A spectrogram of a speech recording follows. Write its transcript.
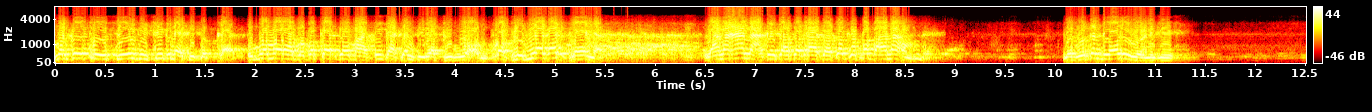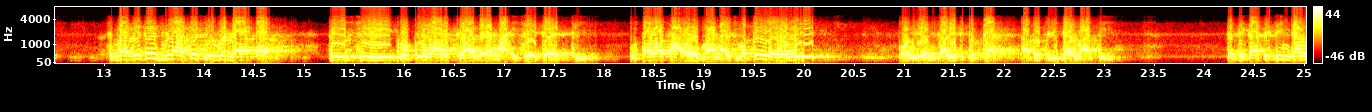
Mereka bojo siji kena dipegat. Umpama ora pegat ke mati kadang dirabi wong. Problemnya kan banyak. Lah anak-anak ke cocok-cocok tetep anak. Lha boten teori lho niki. Sebab itu Ibu berpendapat bojo iku keluargane mak isih dadi utawa sak omah nek metu ya wong iki wong yang kali dipegat atau ditinggal mati. Ketika ditinggal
